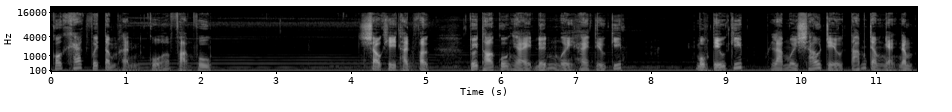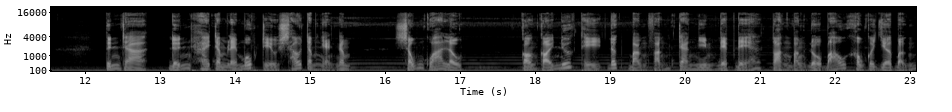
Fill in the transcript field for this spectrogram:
có khác với tâm hạnh của Phạm Phu. Sau khi thành Phật, tuổi thọ của Ngài đến 12 tiểu kiếp. Một tiểu kiếp là 16 triệu 800 ngàn năm. Tính ra đến 201 triệu 600 ngàn năm. Sống quá lâu. Còn cõi nước thì đất bằng phẳng trang nghiêm đẹp đẽ toàn bằng đồ báo không có dơ bẩn,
